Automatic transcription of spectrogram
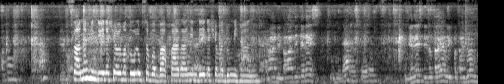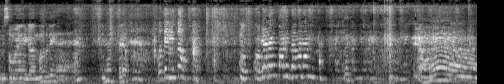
Ano, Sana hindi na siya matulog sa baba para hindi na siya madumihan. Yan, dito ka din, Janice. Ate Janice, dito tayo. Lipat tayo doon. Gusto mo yung higaan mo? Dali. Sige, tayo. Puti dito. Yan ang palitangan namin. Yan.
